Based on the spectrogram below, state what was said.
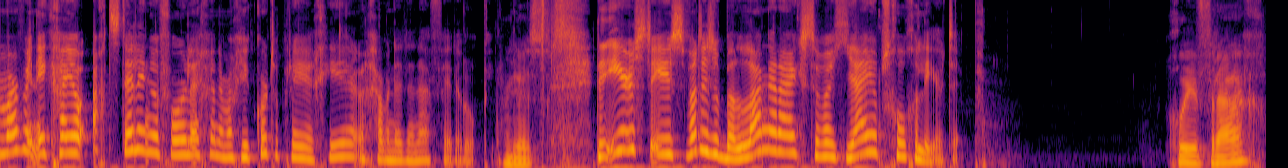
Marvin, ik ga jou acht stellingen voorleggen. Daar mag je kort op reageren. En dan gaan we er daarna verder op in. Yes. De eerste is, wat is het belangrijkste wat jij op school geleerd hebt? Goeie vraag.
